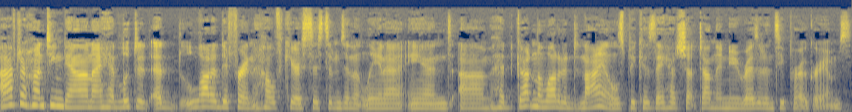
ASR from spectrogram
After hunting down, I had looked at a lot of different healthcare systems in Atlanta and um, had gotten a lot of denials because they had shut down their new residency programs.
